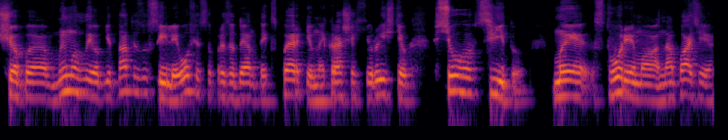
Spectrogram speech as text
щоб е, ми могли об'єднати зусилля офісу президента, експертів, найкращих юристів всього світу. Ми створюємо на базі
